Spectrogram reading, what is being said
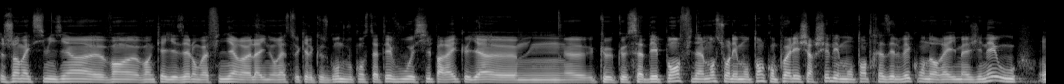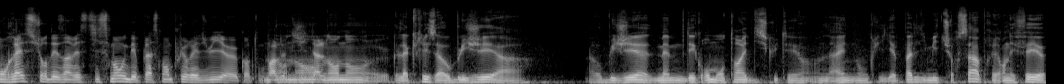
Jean-Maximilien euh, Van, Van on va finir, euh, là il nous reste quelques secondes. Vous constatez, vous aussi, pareil, qu'il y a, euh, que, ça dépend finalement sur les montants, qu'on peut aller chercher des montants très élevés qu'on aurait imaginé, ou on reste sur des investissements ou des placements plus réduits quand on parle de digital? Non, non, la crise a obligé à, a obligé même des gros montants à être discutés online, donc il n'y a pas de limite sur ça. Après, en effet,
